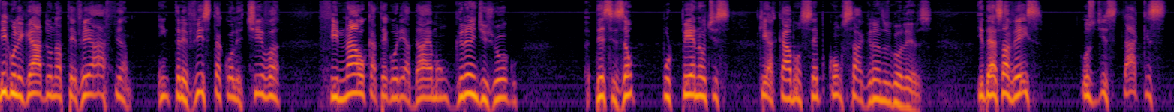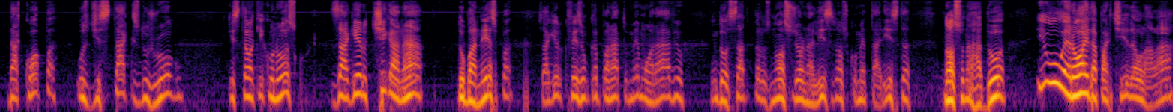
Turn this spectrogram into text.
Amigo ligado na TV Áfia, entrevista coletiva, final categoria Diamond, um grande jogo, decisão por pênaltis que acabam sempre consagrando os goleiros. E dessa vez, os destaques da Copa, os destaques do jogo, que estão aqui conosco. Zagueiro Tiganá, do Banespa, zagueiro que fez um campeonato memorável, endossado pelos nossos jornalistas, nosso comentarista, nosso narrador. E o herói da partida, o Lalá,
